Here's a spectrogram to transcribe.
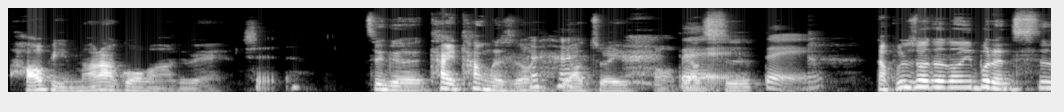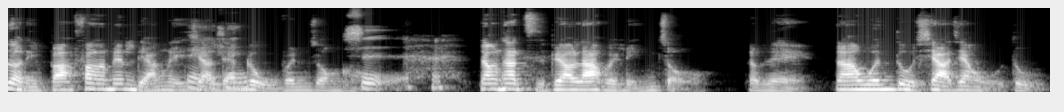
好比麻辣锅嘛，对不对？是这个太烫的时候，你不要追 哦，不要吃。对，那不是说这东西不能吃了，你把它放那边凉了一下，凉个五分钟哦，是让它指标拉回零轴，对不对？让它温度下降五度，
